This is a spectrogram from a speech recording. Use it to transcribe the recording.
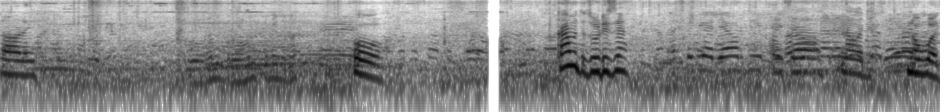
राळे. हो. काय म्हणतं जोडीचं? नव्वद. नव्वद.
